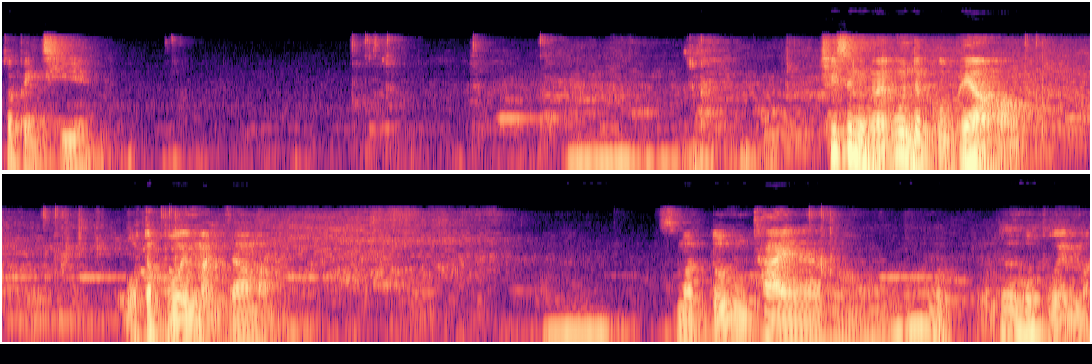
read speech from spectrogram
做本期。其实你们问的股票哈，我都不会买，你知道吗？什么吨泰啊？哦，我这都不会买。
